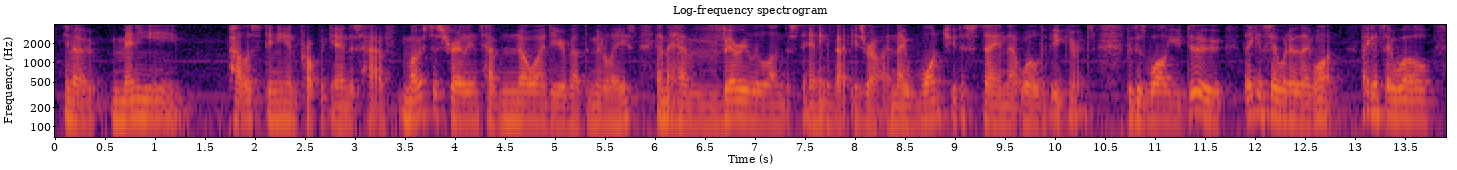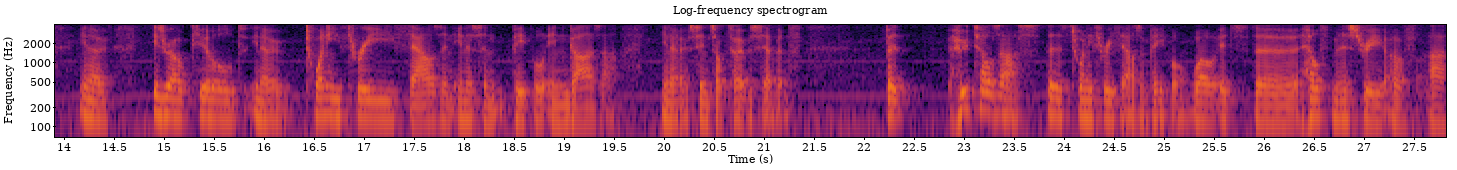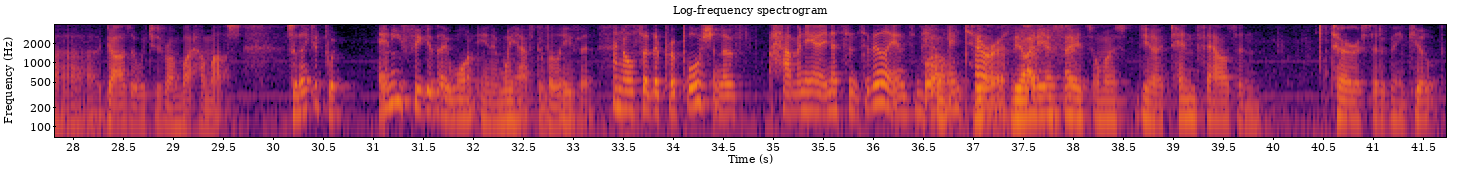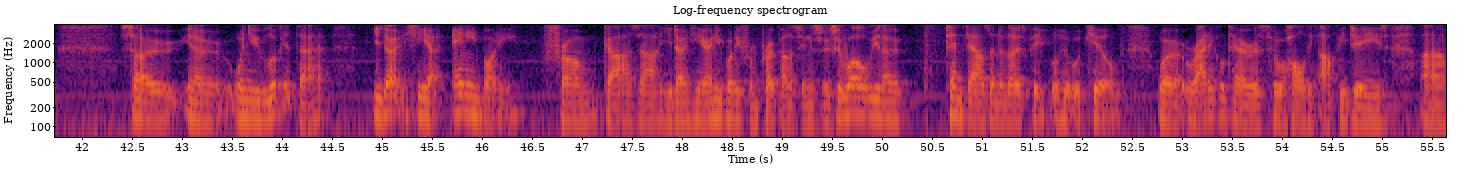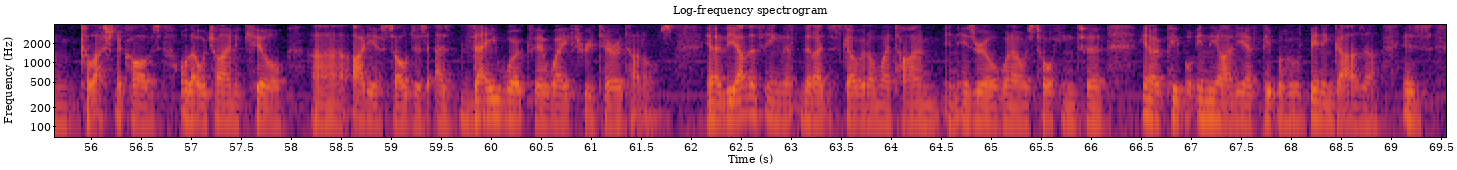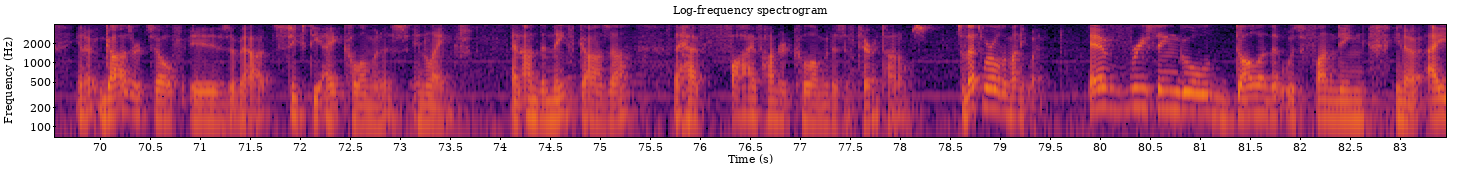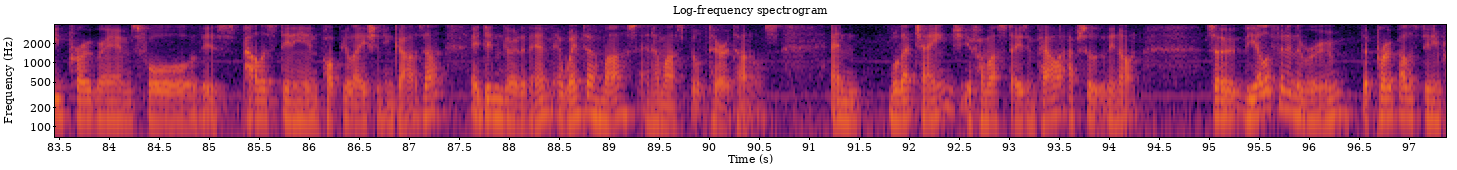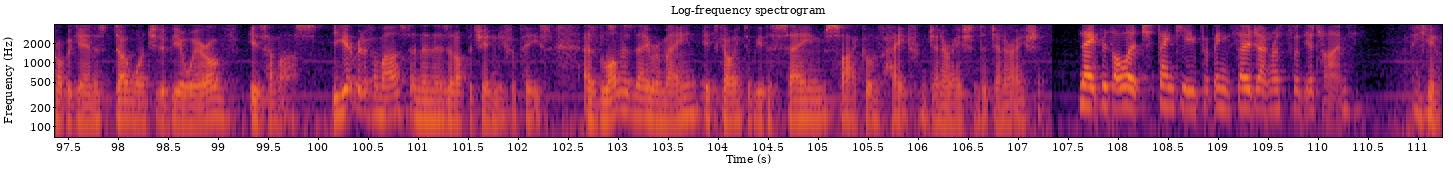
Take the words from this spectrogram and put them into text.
you know, many Palestinian propagandists have. Most Australians have no idea about the Middle East and they have very little understanding about Israel and they want you to stay in that world of ignorance because while you do, they can say whatever they want. They can say, well, you know, Israel killed, you know, 23,000 innocent people in Gaza, you know, since October 7th. But who tells us that there's 23,000 people? Well, it's the health ministry of uh, Gaza, which is run by Hamas. So they could put any figure they want in, and we have to believe it. And also the proportion of how many are innocent civilians and well, how many are terrorists. The, the IDF say it's almost you know 10,000 terrorists that have been killed. So you know when you look at that, you don't hear anybody from Gaza. You don't hear anybody from pro-Palestinians who say, "Well, you know, 10,000 of those people who were killed were radical terrorists who were holding RPGs, um, Kalashnikovs, or they were trying to kill uh, IDF soldiers as they work their way through terror tunnels. You know, the other thing that, that I discovered on my time in Israel when I was talking to, you know, people in the IDF, people who have been in Gaza, is, you know, Gaza itself is about 68 kilometers in length. And underneath Gaza, they have 500 kilometers of terror tunnels. So that's where all the money went every single dollar that was funding, you know, aid programs for this Palestinian population in Gaza, it didn't go to them. It went to Hamas, and Hamas built terror tunnels. And will that change if Hamas stays in power? Absolutely not. So the elephant in the room that pro-Palestinian propagandists don't want you to be aware of is Hamas. You get rid of Hamas and then there's an opportunity for peace. As long as they remain, it's going to be the same cycle of hate from generation to generation. Nate Buzolic, thank you for being so generous with your time. Thank you.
